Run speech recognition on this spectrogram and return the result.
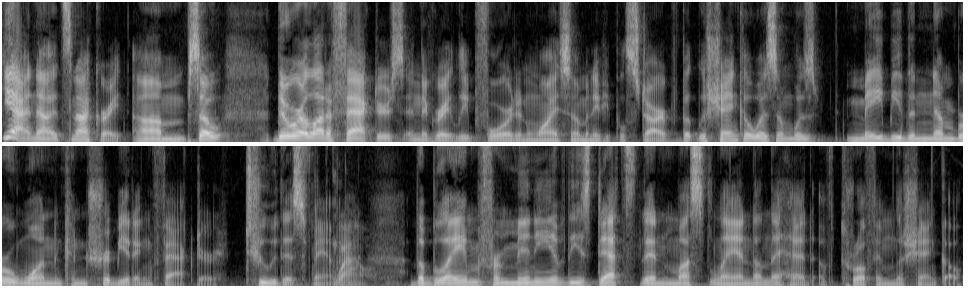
Yeah, no, it's not great. Um, so there were a lot of factors in the Great Leap Forward and why so many people starved, but Lysenkoism was maybe the number one contributing factor to this family. Wow. The blame for many of these deaths then must land on the head of Trofim Lysenko.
